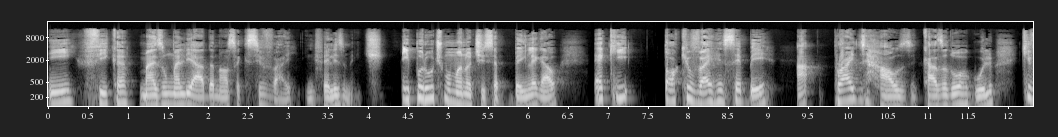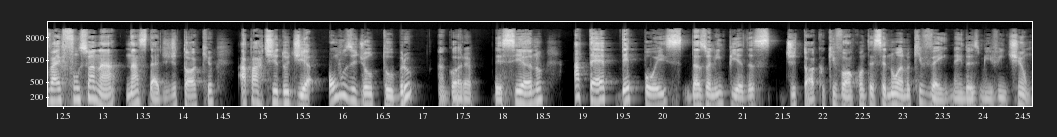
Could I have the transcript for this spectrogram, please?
e fica mais uma aliada nossa que se vai, infelizmente. E por último, uma notícia bem legal é que Tóquio vai receber a Pride House, Casa do Orgulho, que vai funcionar na cidade de Tóquio a partir do dia 11 de outubro, agora desse ano, até depois das Olimpíadas de Tóquio, que vão acontecer no ano que vem, né, em 2021.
